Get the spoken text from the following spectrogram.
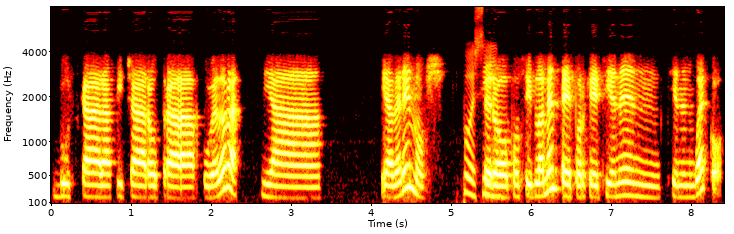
buscar a fichar otra jugadora. Ya, ya veremos. Pues sí. Pero posiblemente porque tienen, tienen hueco.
